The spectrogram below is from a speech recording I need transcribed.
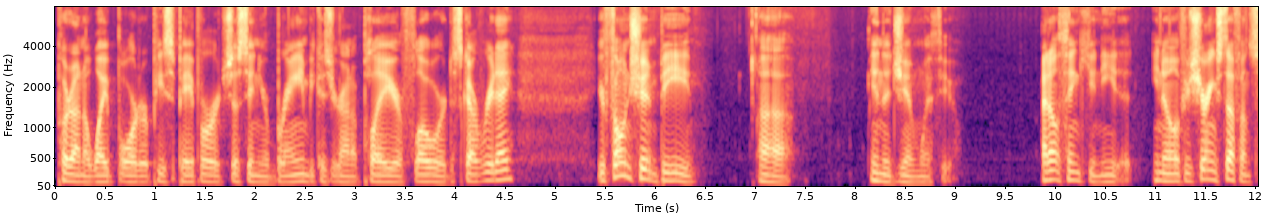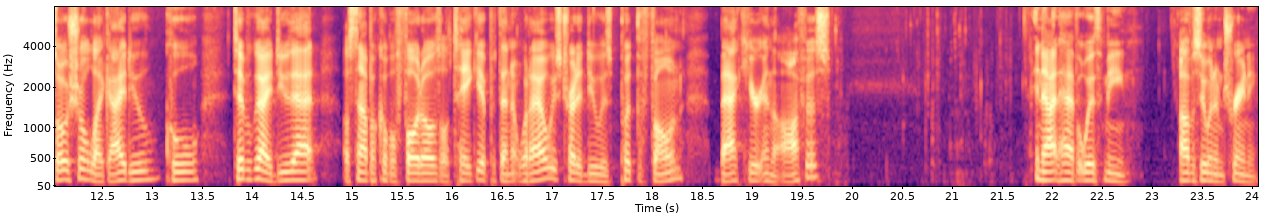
put it on a whiteboard or a piece of paper or it's just in your brain because you're on a play or flow or discovery day, your phone shouldn't be uh, in the gym with you. I don't think you need it. You know, if you're sharing stuff on social like I do, cool. Typically, I do that. I'll snap a couple photos, I'll take it. But then what I always try to do is put the phone back here in the office and not have it with me, obviously, when I'm training.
